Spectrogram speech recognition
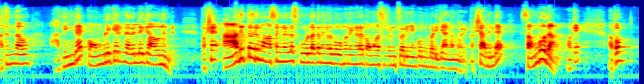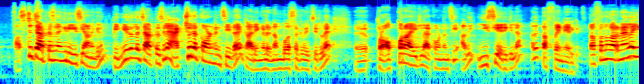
അതെന്താവും? അതിന്റെ കോംപ്ലിക്കേറ്റഡ് ലെവലിലേക്ക് ആവുന്നുണ്ട്. പക്ഷേ ആദ്യത്തെ ഒരു മാസങ്ങളിൽ സ്കൂളിലൊക്കെ നിങ്ങൾ പോകുമ്പോൾ നിങ്ങളുടെ കോമേഴ്സ് ട്രാൻസ്ഫർ ഞങ്ങൾക്കൊന്നും പഠിക്കാനില്ലെന്ന് പറയും. പക്ഷേ അതിന്റെ സംഭവം ഇതാണ് ഓക്കെ? അപ്പം ഫസ്റ്റ് ചാപ്റ്റേഴ്സ് ഭയങ്കര ഈസി ആണെങ്കിലും പിന്നീടുള്ള ചാപ്റ്റേഴ്സിൽ ആക്ച്വൽ അക്കൗണ്ടൻസിയുടെ കാര്യങ്ങൾ നമ്പേഴ്സൊക്കെ വെച്ചിട്ടുള്ള പ്രോപ്പർ ആയിട്ടുള്ള അക്കൗണ്ടൻസി അത് ഈസി ആയിരിക്കില്ല അത് ടഫ് തന്നെയായിരിക്കും. ടഫ് എന്ന് പറഞ്ഞാൽ ഈ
